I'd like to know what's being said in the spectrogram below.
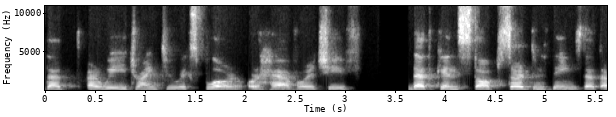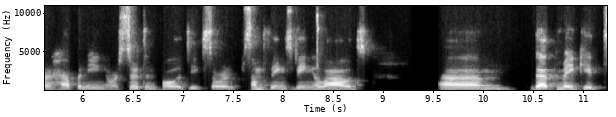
that are we trying to explore or have or achieve that can stop certain things that are happening or certain politics or some things being allowed um, that make it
